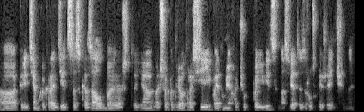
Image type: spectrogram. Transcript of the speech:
э, перед тем, как родиться, сказал бы, что я большой патриот России, поэтому я хочу появиться на свет из русской женщины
